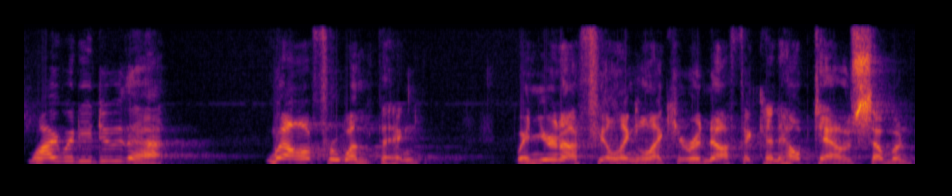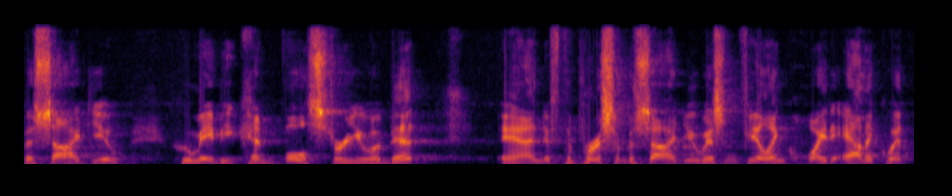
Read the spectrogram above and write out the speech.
Why would he do that? Well, for one thing, when you're not feeling like you're enough, it can help to have someone beside you who maybe can bolster you a bit. And if the person beside you isn't feeling quite adequate,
